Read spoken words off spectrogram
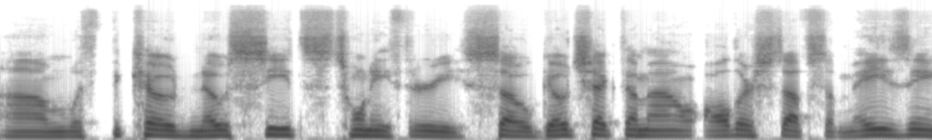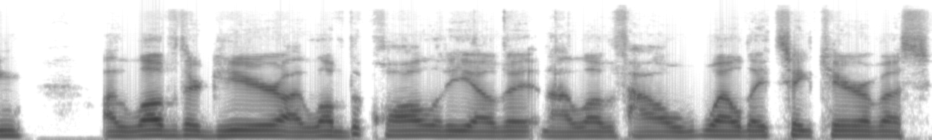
um, with the code no seats 23. So go check them out. All their stuff's amazing. I love their gear. I love the quality of it. And I love how well they take care of us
